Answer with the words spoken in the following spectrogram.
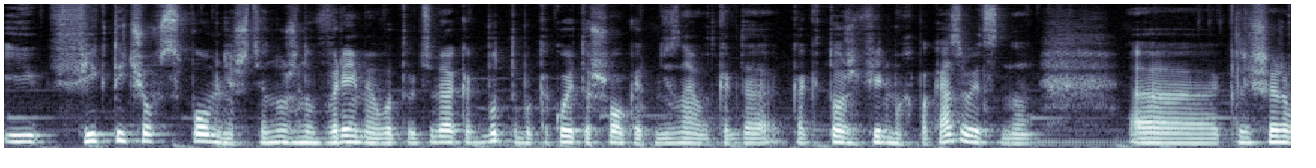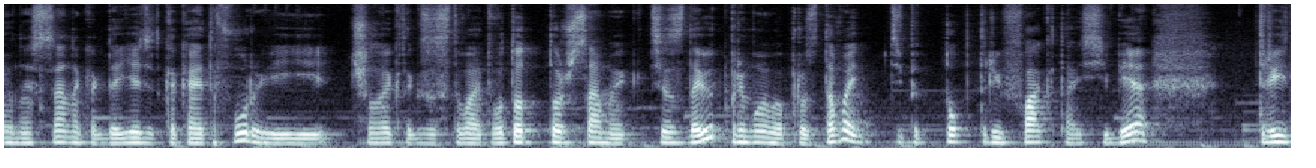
И фиг ты что вспомнишь, тебе нужно время, вот у тебя как будто бы какой-то шок, это не знаю, вот когда, как тоже в фильмах показывается, на э, клишированная сцена, когда едет какая-то фура, и человек так застывает. Вот то, то же самое. Тебе задают прямой вопрос. Давай, типа, топ-3 факта о себе, три,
